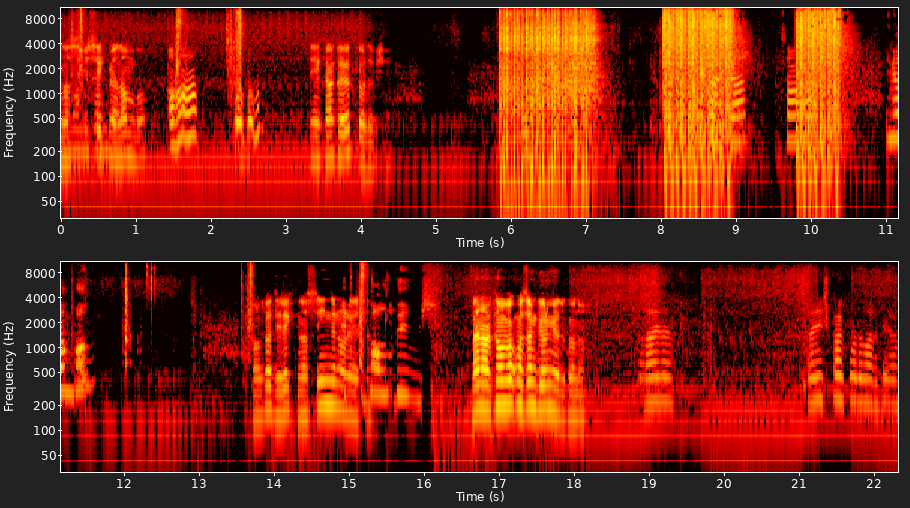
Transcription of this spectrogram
Nasıl bir sekme lan bu? Aha. E kanka yok ki orada bir şey. Kanka. Sonra. İnan bal. Kanka direkt nasıl indin oraya sen? Ballı değilmiş. Ben arkama bakmasam görmüyorduk onu. Aynen. Ben hiç bakmadım arkaya.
